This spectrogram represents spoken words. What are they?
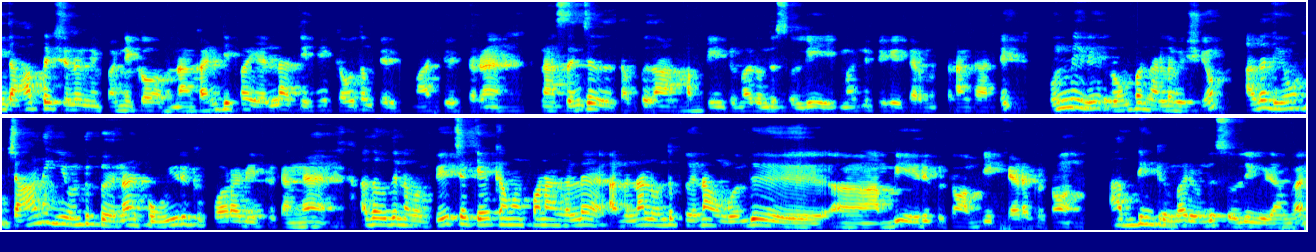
இந்த ஆப்ரேஷனை நீ பண்ணிக்கோ. நான் கண்டிப்பா எல்லாத்தையுமே கௌதம் பேருக்கு மாற்றி வச்சுறேன் நான் செஞ்சது தப்பு தான் அப்படின்ற மாதிரி வந்து சொல்லி மன்னிப்பு கேட்க ஆரம்பிச்சுறான் கார்த்திக். உண்மையிலேயே ரொம்ப நல்ல விஷயம். அதுலயும் ஜானகி வந்து இப்ப இப்போ உயிருக்கு போராடிட்டு இருக்காங்க. அதாவது நம்ம பேச்சை கேட்காம போனாங்கல்ல அதனால வந்து இப்ப அவங்க வந்து அப்படியே இருக்கட்டும் அப்படியே கிடக்கட்டும் அப்படின்ற மாதிரி வந்து சொல்லி விடாம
